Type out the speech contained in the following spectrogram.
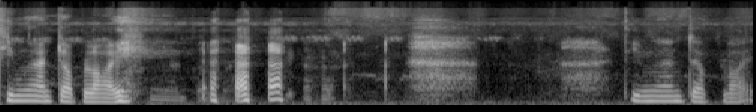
ทีมงานจับลอยที่งานจับมา ทีมงานจับลอย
